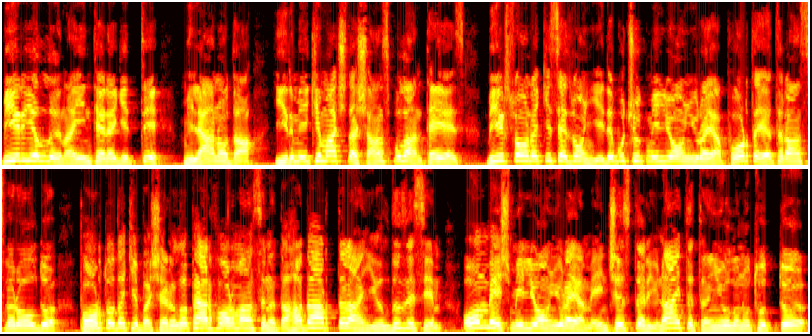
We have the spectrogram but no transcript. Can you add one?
bir yıllığına Inter'e gitti. Milano'da 22 maçta şans bulan Telles bir sonraki sezon 7.5 milyon euroya Porto'ya transfer oldu. Porto'daki başarılı performansını daha da arttıran yıldız isim 15 milyon euroya Manchester United'ın yolunu tuttu.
